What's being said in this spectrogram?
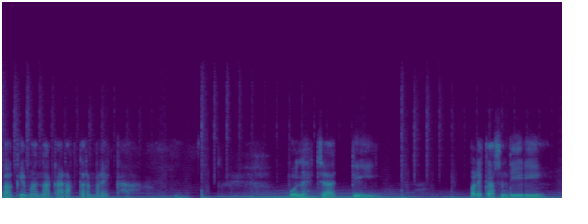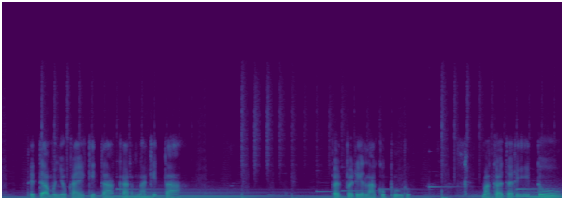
bagaimana karakter mereka. Boleh jadi mereka sendiri tidak menyukai kita karena kita berperilaku buruk. Maka dari itu,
